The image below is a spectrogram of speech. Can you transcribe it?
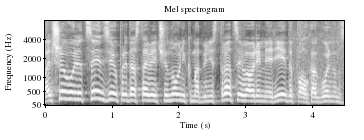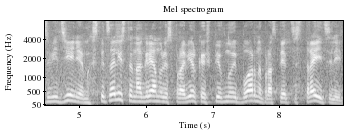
Фальшивую лицензию предоставили чиновникам администрации во время рейда по алкогольным заведениям. Специалисты нагрянули с проверкой в пивной бар на проспекте Строителей.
